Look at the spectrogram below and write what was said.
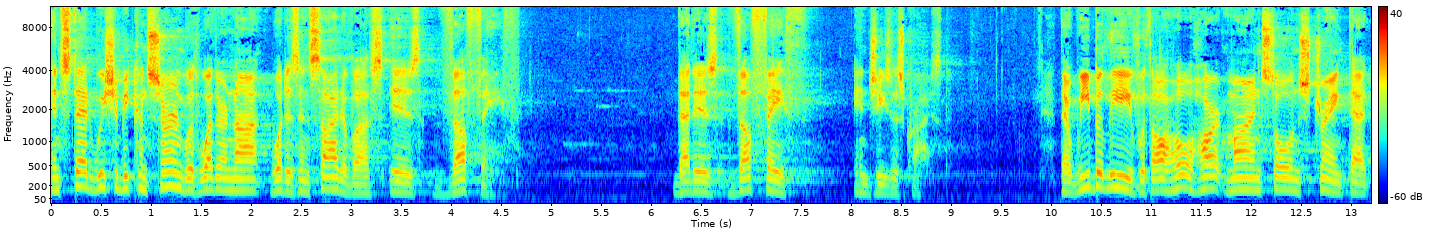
Instead, we should be concerned with whether or not what is inside of us is the faith. That is, the faith in Jesus Christ. That we believe with our whole heart, mind, soul, and strength that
